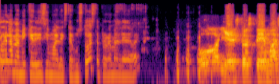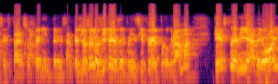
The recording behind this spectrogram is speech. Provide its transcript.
programa, mi queridísimo Alex? ¿Te gustó este programa el día de hoy? Hoy estos temas están súper interesantes. Yo se los dije desde el principio del programa que este día de hoy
